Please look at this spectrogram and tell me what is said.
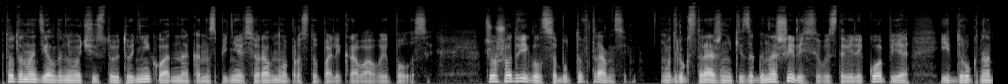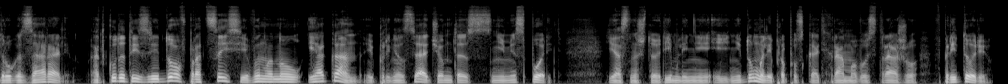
Кто-то надел на него чистую тунику, однако на спине все равно проступали кровавые полосы. Джошуа двигался, будто в трансе. Вдруг стражники загоношились, выставили копья и друг на друга заорали. Откуда-то из рядов процессии вынырнул Иоанн и принялся о чем-то с ними спорить. Ясно, что римляне и не думали пропускать храмовую стражу в приторию.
